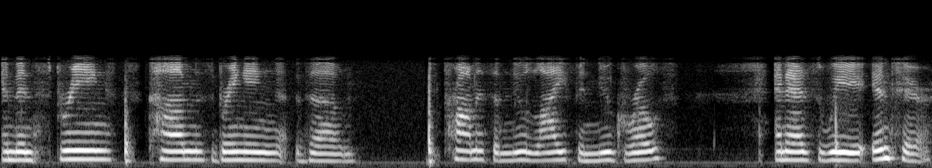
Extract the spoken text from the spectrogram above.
And then spring comes bringing the promise of new life and new growth. And as we enter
